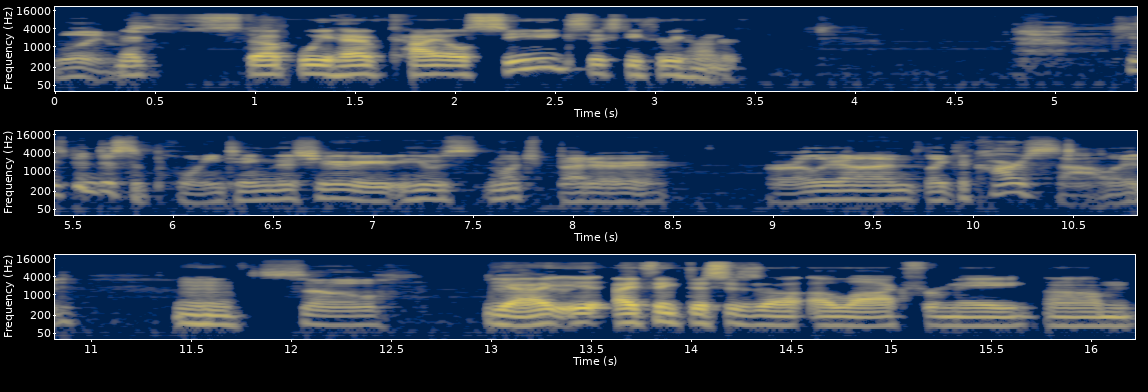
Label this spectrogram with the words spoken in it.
Williams. Next up, we have Kyle Sieg, 6,300 he's been disappointing this year. He, he was much better early on. Like the car's solid, mm-hmm. so yeah, I, I think this is a, a lock for me. Um,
